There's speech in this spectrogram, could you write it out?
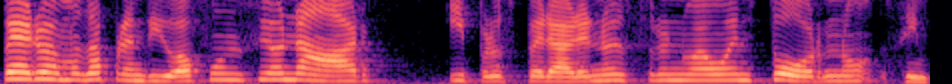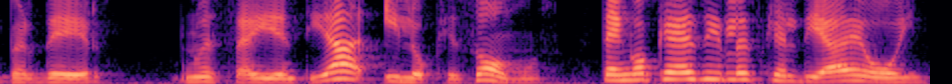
pero hemos aprendido a funcionar y prosperar en nuestro nuevo entorno sin perder nuestra identidad y lo que somos. Tengo que decirles que el día de hoy,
